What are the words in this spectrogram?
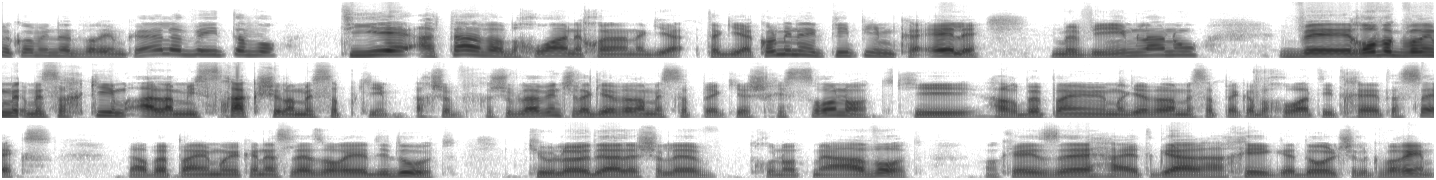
וכל מיני דברים כאלה והיא תבוא. תהיה אתה והבחורה הנכונה נגיע, תגיע. כל מיני טיפים כאלה מביאים לנו ורוב הגברים משחקים על המשחק של המספקים. עכשיו חשוב להבין שלגבר המספק יש חסרונות כי הרבה פעמים עם הגבר המספק הבחורה תדחה את הסקס והרבה פעמים הוא ייכנס לאזור הידידות כי הוא לא יודע לשלב תכונות מאהבות אוקיי? זה האתגר הכי גדול של גברים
